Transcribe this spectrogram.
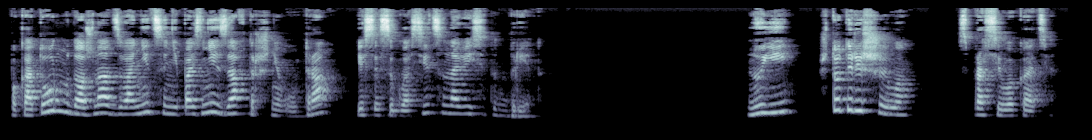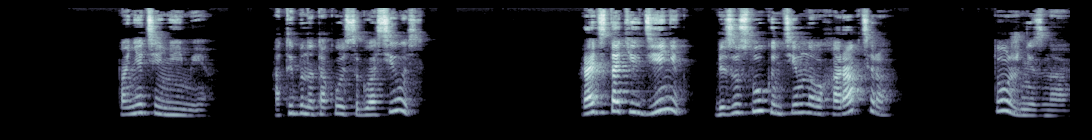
по которому должна отзвониться не позднее завтрашнего утра, если согласиться на весь этот бред. «Ну и? Что ты решила?» – спросила Катя. Понятия не имею. А ты бы на такое согласилась? Ради таких денег? Без услуг интимного характера? Тоже не знаю.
